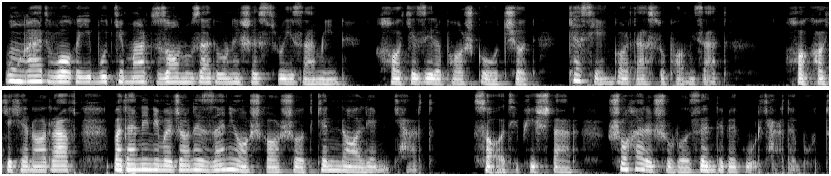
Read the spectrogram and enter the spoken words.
اونقدر واقعی بود که مرد زانو زد و نشست روی زمین خاک زیر پاش گود شد کسی انگار دست و پا می‌زد خاک که کنار رفت بدن نیمه جان زنی آشکار شد که ناله می کرد. ساعتی پیشتر شوهرش رو زنده به گور کرده بود.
